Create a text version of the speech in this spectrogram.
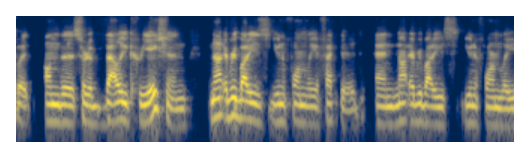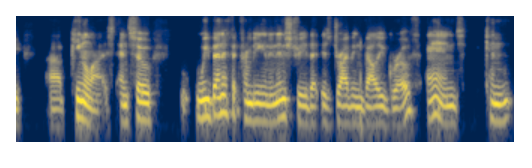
but on the sort of value creation not everybody's uniformly affected and not everybody's uniformly uh, penalized and so we benefit from being in an industry that is driving value growth and can,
